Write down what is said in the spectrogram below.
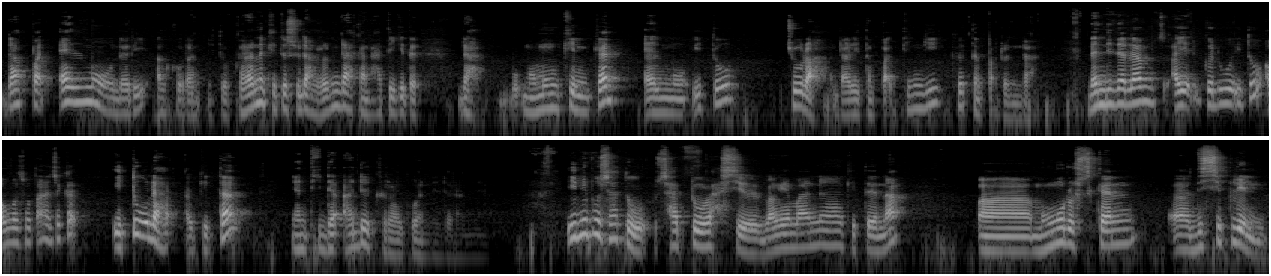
dapat ilmu dari Al-Quran itu. Kerana kita sudah rendahkan hati kita, dah memungkinkan ilmu itu curah dari tempat tinggi ke tempat rendah. Dan di dalam ayat kedua itu Allah SWT cakap, itulah Alkitab yang tidak ada keraguan di dalamnya. Ini pun satu satu rahsia bagaimana kita nak uh, menguruskan uh, disiplin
